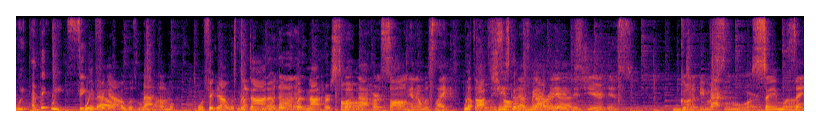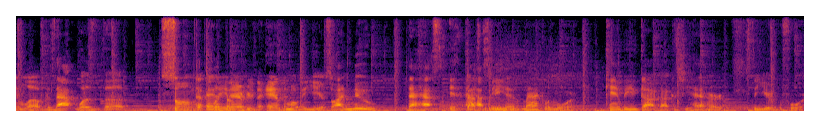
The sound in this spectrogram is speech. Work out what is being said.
We, I think we figured, we figured out, out it was Macklemore. Madonna. Um, we figured out it was But- Madonna, but, but not her song. But not her song, and I was like, We thought she's song gonna marry us. this year is gonna be Macklemore. Same Love. Same love, because that was the song that The played anthem. every the anthem of the year. So I knew that has it That has, to be, him. Macklemore. Can't be Gaga because she had her the year before.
